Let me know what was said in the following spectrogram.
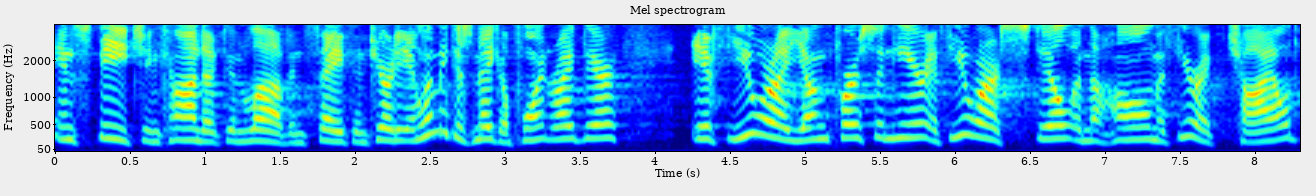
in speech, in conduct, in love, in faith, in purity. And let me just make a point right there. If you are a young person here, if you are still in the home, if you're a child,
